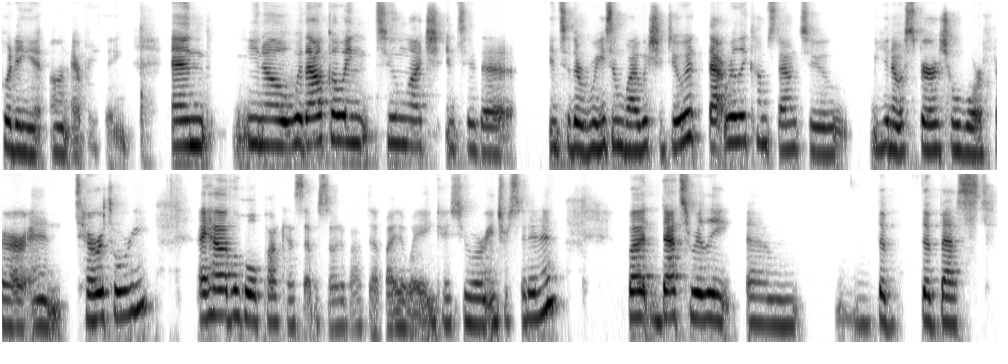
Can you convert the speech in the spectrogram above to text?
putting it on everything. And, you know, without going too much into the into the reason why we should do it, that really comes down to, you know, spiritual warfare and territory. I have a whole podcast episode about that, by the way, in case you are interested in it. But that's really um, the the best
